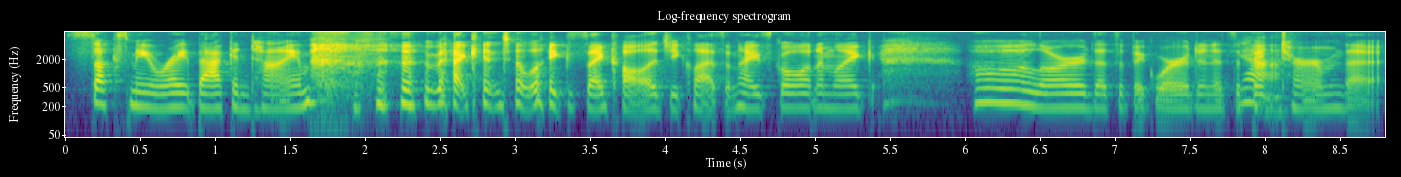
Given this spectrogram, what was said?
sucks me right back in time, back into like psychology class in high school. And I'm like, oh, Lord, that's a big word. And it's a Yeah. big term that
